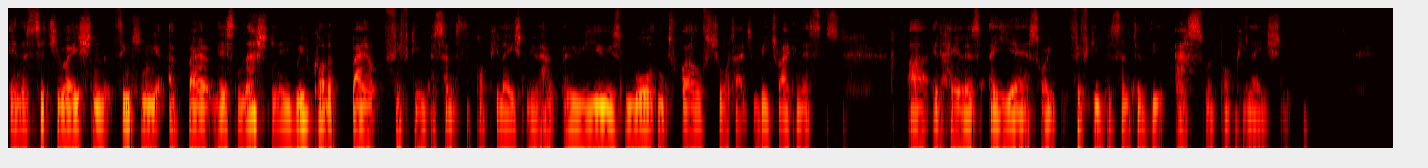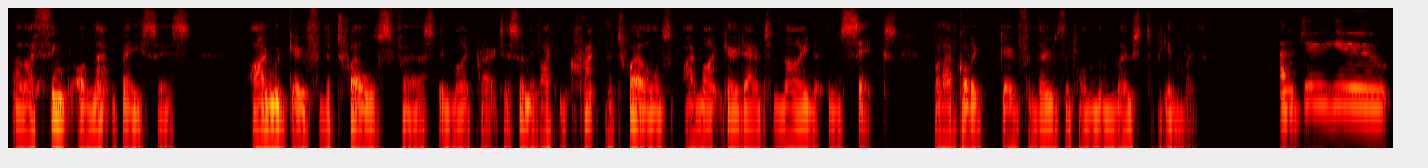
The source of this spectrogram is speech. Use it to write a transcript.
in a situation thinking about this nationally, we've got about 15% of the population who, who use more than 12 short acting beta agonists uh, inhalers a year. Sorry, 15% of the asthma population. And I think on that basis, I would go for the 12s first in my practice. And if I can crack the 12s, I might go down to nine and six, but I've got to go for those that are on the most to begin with. And do you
